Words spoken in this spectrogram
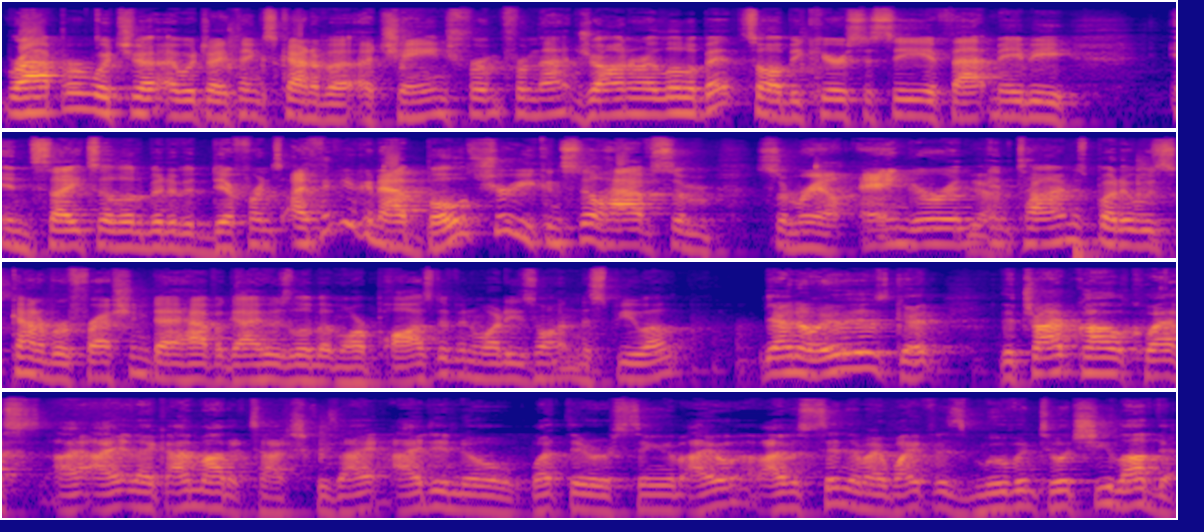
rapper, which uh, which I think is kind of a, a change from from that genre a little bit. So I'll be curious to see if that maybe incites a little bit of a difference. I think you can have both. Sure, you can still have some some real anger in, Yeah. in times, but it was kind of refreshing to have a guy who's a little bit more positive in what he's wanting to spew out. Yeah, no, it was good. The Tribe Called Quest, I, I like. I'm out of touch because I, I didn't know what they were singing. I, I was sitting there. My wife is moving to it. She loved it,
